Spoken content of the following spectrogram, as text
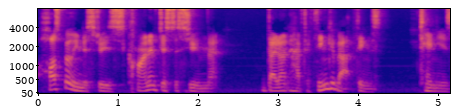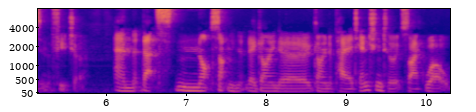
hospital industries kind of just assume that they don't have to think about things 10 years in the future and that's not something that they're going to going to pay attention to it's like well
